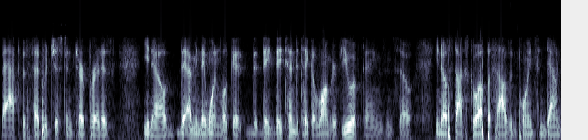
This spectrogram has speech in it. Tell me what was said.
back, the Fed would just interpret as you know, they, I mean, they wouldn't look at they they tend to take a longer view of things, and so you know, if stocks go up a thousand points and down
